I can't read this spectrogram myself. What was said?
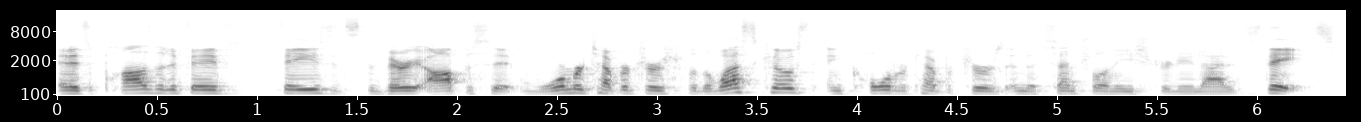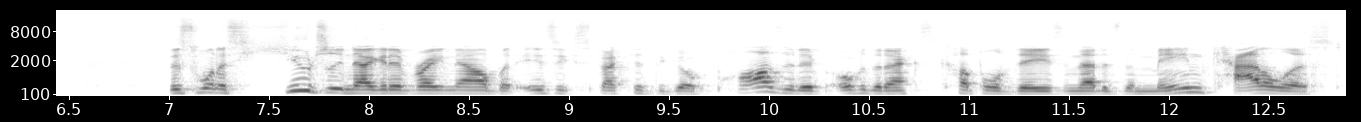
In its positive phase, it's the very opposite warmer temperatures for the west coast and colder temperatures in the central and eastern United States. This one is hugely negative right now, but is expected to go positive over the next couple of days, and that is the main catalyst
